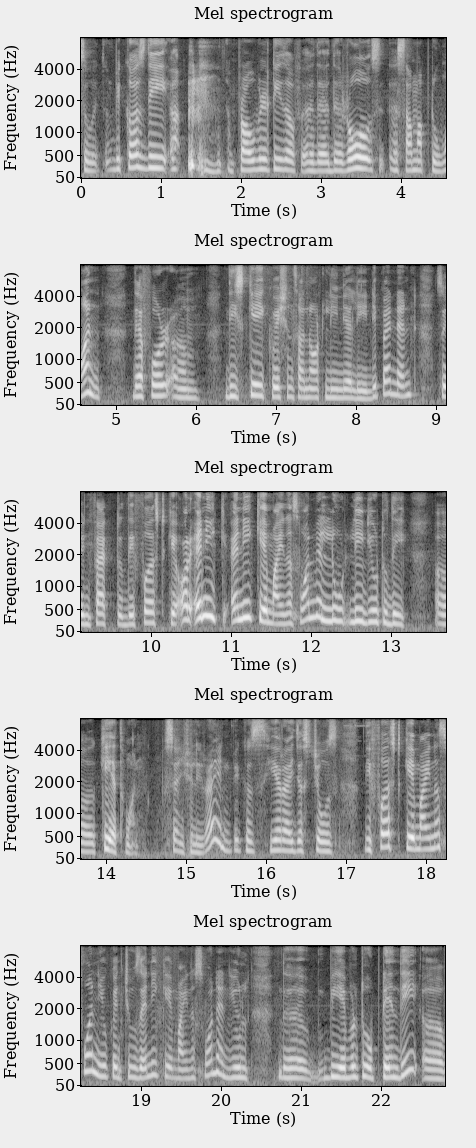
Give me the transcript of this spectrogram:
So, because the uh, probabilities of uh, the, the rows uh, sum up to 1, therefore, um, these k equations are not linearly independent. So, in fact, the first k or any any k minus 1 will lead you to the uh, kth one essentially right because here I just chose the first k minus 1 you can choose any k minus 1 and you will be able to obtain the uh,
